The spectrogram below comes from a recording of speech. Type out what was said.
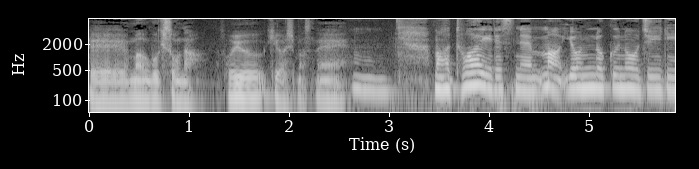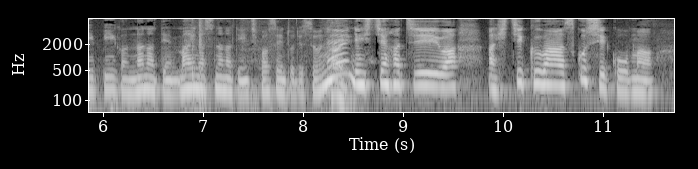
えーまあ、動きそうな。そういう気がしますね、うん。まあ、とはいえですね、まあ、46の GDP が7点マイナス7.1%ですよね、はい、で7、8は、あ7、9は少しこう、まあ、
